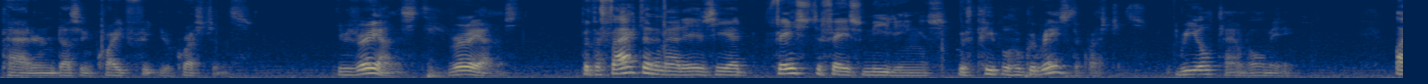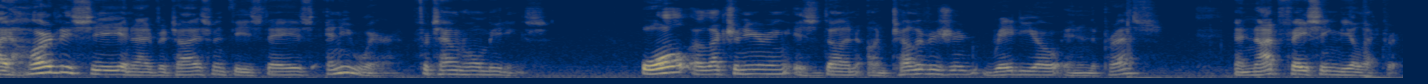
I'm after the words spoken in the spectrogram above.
pattern doesn't quite fit your questions. He was very honest, very honest. But the fact of the matter is, he had face to face meetings with people who could raise the questions, real town hall meetings. I hardly see an advertisement these days anywhere for town hall meetings. All electioneering is done on television, radio, and in the press, and not facing the electorate,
